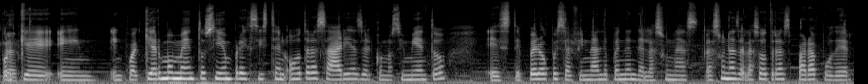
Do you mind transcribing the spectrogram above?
porque en, en, cualquier momento siempre existen otras áreas del conocimiento, este, pero pues al final dependen de las unas, las unas de las otras para poder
